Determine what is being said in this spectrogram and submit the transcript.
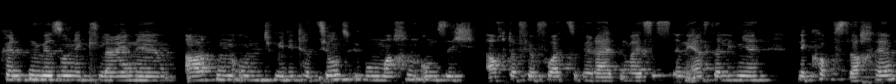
könnten wir so eine kleine Atem- und Meditationsübung machen, um sich auch dafür vorzubereiten, weil es ist in erster Linie eine Kopfsache.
